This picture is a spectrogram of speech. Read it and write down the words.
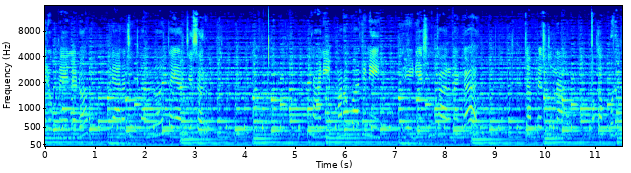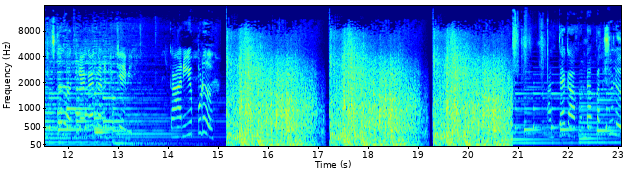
ఏరోప్లేన్లను పారాచూట్లను తయారు చేశారు. కానీ మనం వాటిని రేడియేషన్ కారణంగా చంపేస్తున్నాము. ఒకప్పుడు పిచ్చుకలు అధికంగా కనిపించేవి. కానీ ఇప్పుడు కాకుండా పక్షులు.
